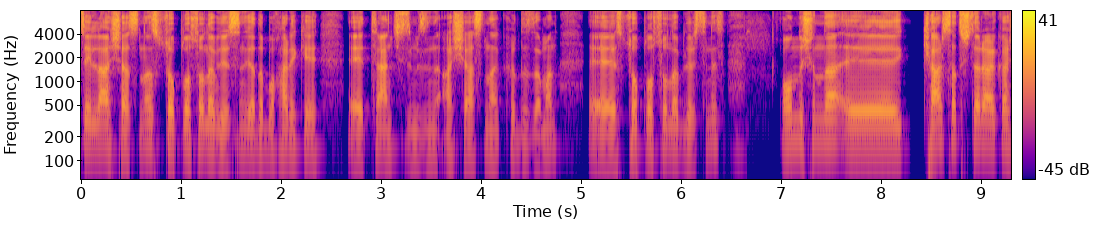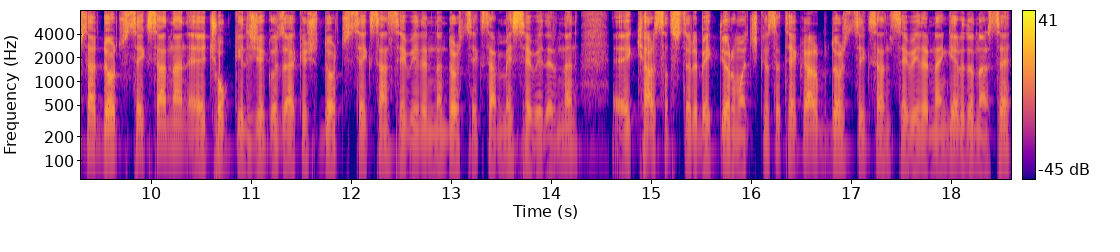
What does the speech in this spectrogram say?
450 aşağısında stop loss olabilirsiniz ya da bu hareket e, trend çizimimizin aşağısına kırdığı zaman e, stop loss olabilirsiniz. Onun dışında e, kar satışları arkadaşlar 480'den e, çok gelecek. Özellikle şu 480 seviyelerinden 485 seviyelerinden e, kar satışları bekliyorum açıkçası. Tekrar bu 480 seviyelerinden geri dönerse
